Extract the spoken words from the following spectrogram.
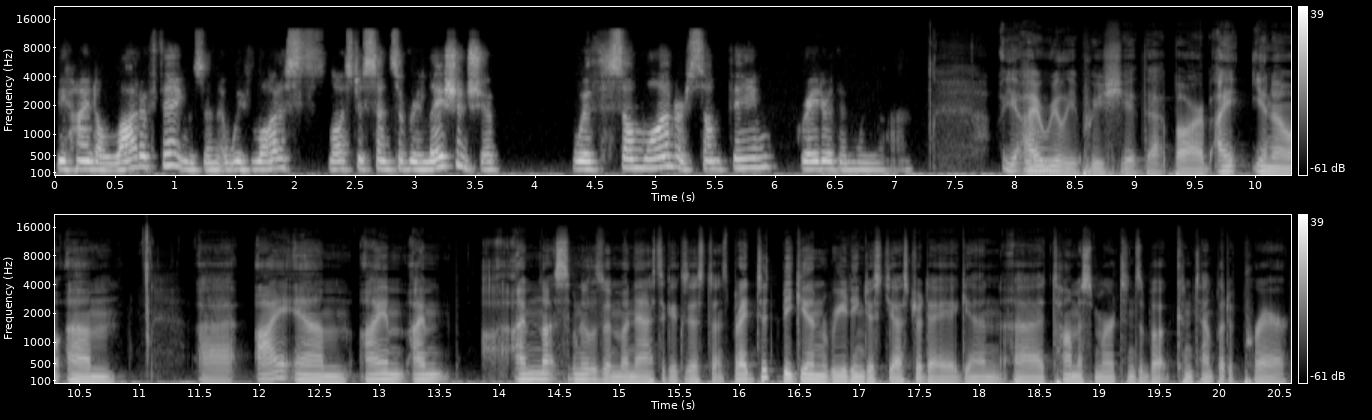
behind a lot of things, and that we've lost lost a sense of relationship with someone or something greater than we are. Yeah, um, I really appreciate that, Barb. I, you know, um, uh, I am, I am, I'm. I'm not someone who lives a monastic existence, but I did begin reading just yesterday again uh, Thomas Merton's book, Contemplative Prayer.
